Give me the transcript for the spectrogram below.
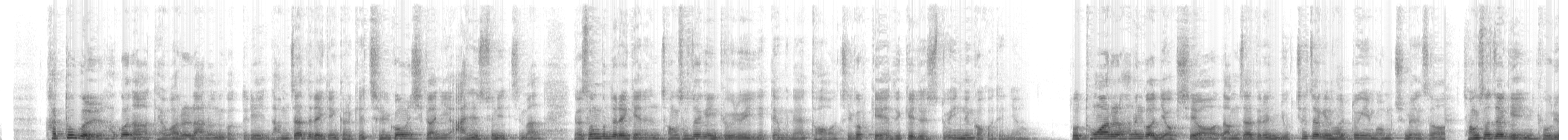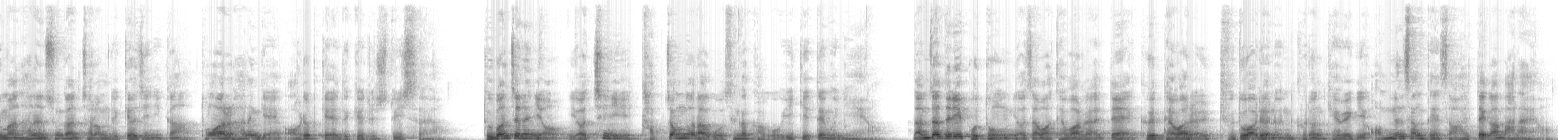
카톡을 하거나 대화를 나누는 것들이 남자들에겐 그렇게 즐거운 시간이 아닐 수는 있지만 여성분들에게는 정서적인 교류이기 때문에 더 즐겁게 느껴질 수도 있는 거거든요. 또 통화를 하는 것 역시요 남자들은 육체적인 활동이 멈추면서 정서적인 교류만 하는 순간처럼 느껴지니까 통화를 하는 게 어렵게 느껴질 수도 있어요. 두 번째는요 여친이 답정너라고 생각하고 있기 때문이에요 남자들이 보통 여자와 대화를 할 때 그 대화를 주도하려는 그런 계획이 없는 상태에서 할 때가 많아요.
